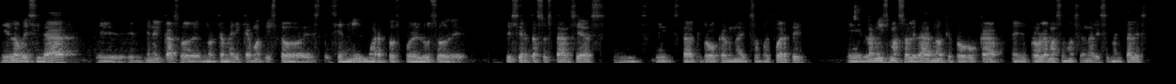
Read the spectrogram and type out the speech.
eh, la obesidad, eh, en, el caso de Norteamérica hemos visto este, 100.000 muertos por el uso de, de ciertas sustancias este, que provocan una adicción muy fuerte. Eh, la misma soledad, ¿no? Que provoca problemas emocionales y mentales.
